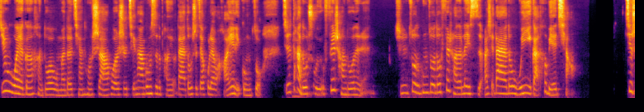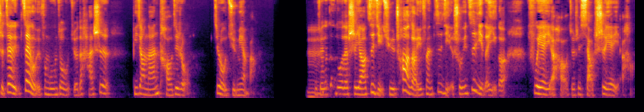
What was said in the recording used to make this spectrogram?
因为我也跟很多我们的前同事啊，或者是其他公司的朋友，大家都是在互联网行业里工作。其实大嗯多数有非常多的人，其实做的工作都非常的类似，而且大家都无意义感特别强。即使再再有一份工作，我觉得还是比较难逃这种这种局面吧。我觉得嗯更多的是要自己去创造一份自己属于自己的一个副业也好，就是小事业也好，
